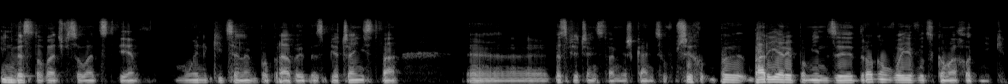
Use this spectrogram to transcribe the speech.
inwestować w sołectwie Młynki celem poprawy bezpieczeństwa e, bezpieczeństwa mieszkańców. Bariery pomiędzy drogą wojewódzką a chodnikiem.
